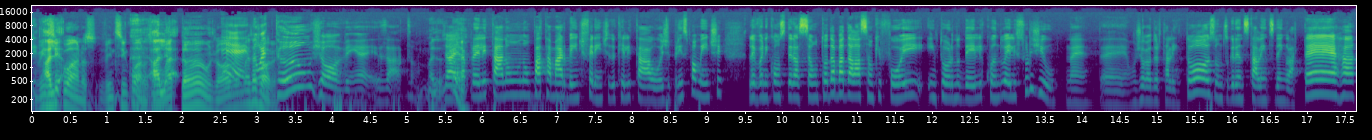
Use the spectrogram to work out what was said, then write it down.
25, ali- 25 anos, 25 anos. ali- não é tão jovem, é, mas não é é jovem. tão jovem, é, exato. Mas, Já é. era para ele estar num, num patamar bem diferente do que ele está hoje, principalmente levando em consideração toda a badalação que foi em torno dele quando ele surgiu, né? É, um jogador talentoso, um dos grandes talentos da Inglaterra.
